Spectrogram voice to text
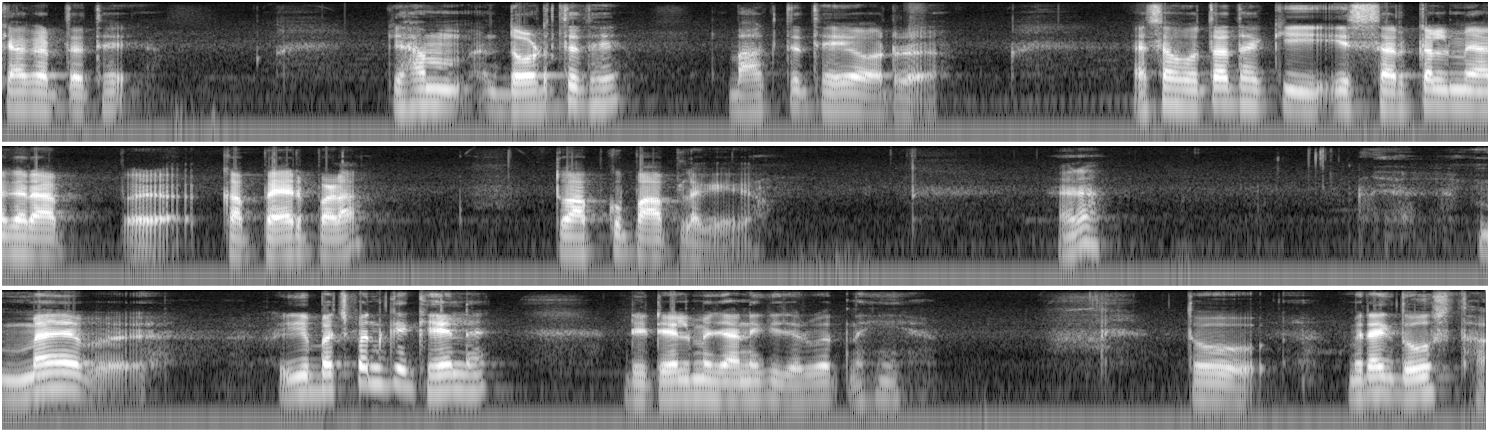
क्या करते थे? कि हम दौड़ते थे, भागते थे और ऐसा होता था कि इस सर्कल में अगर आप का पैर पड़ा तो आपको पाप लगेगा। है ना? मैं, ये बचपन के खेल हैं डिटेल में जाने की ज़रूरत नहीं है। तो मेरा एक दोस्त था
